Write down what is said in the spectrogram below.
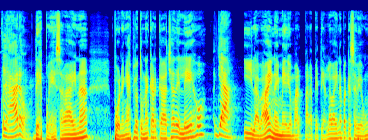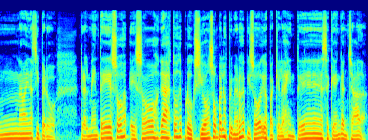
Claro. Después esa vaina ponen a explotar una carcacha de lejos Ya. y la vaina y medio parapetean la vaina para que se vea una vaina así, pero realmente esos, esos gastos de producción son para los primeros episodios, para que la gente se quede enganchada.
